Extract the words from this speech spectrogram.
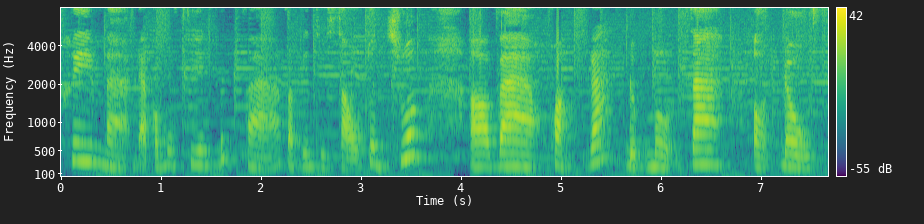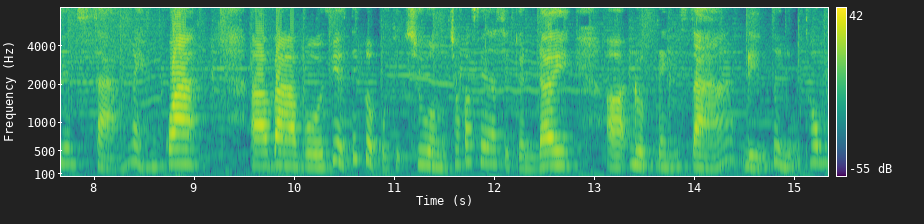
khi mà đã có một phiên bứt phá vào phiên thứ sáu tuần trước à, và khoảng gap được mở ra ở đầu phiên sáng ngày hôm qua. À, và với việc tích cực của thị trường trong các phiên giao dịch gần đây à, được đánh giá đến từ những thông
